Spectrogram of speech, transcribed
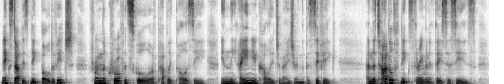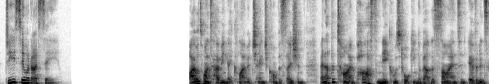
Next up is Nick Boldovich from the Crawford School of Public Policy in the ANU College of Asia and the Pacific. And the title of Nick's three minute thesis is Do You See What I See? I was once having a climate change conversation, and at the time, past Nick was talking about the science and evidence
